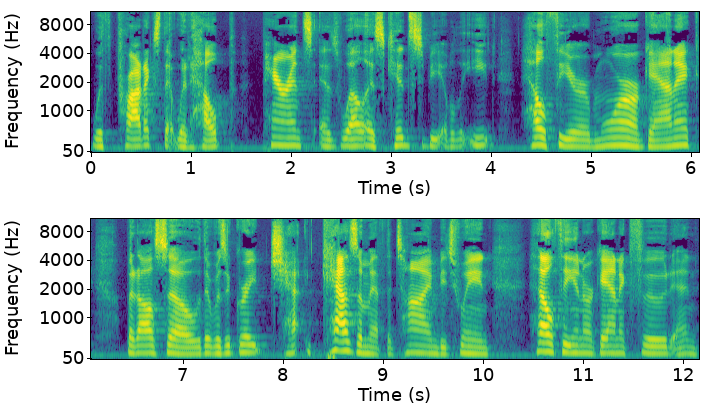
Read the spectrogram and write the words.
with products that would help parents as well as kids to be able to eat healthier, more organic, but also there was a great ch- chasm at the time between healthy and organic food and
